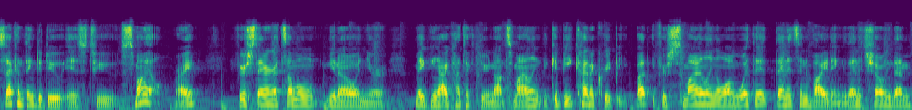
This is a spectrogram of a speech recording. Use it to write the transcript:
second thing to do is to smile, right? If you're staring at someone, you know, and you're making eye contact you're not smiling, it could be kind of creepy. But if you're smiling along with it, then it's inviting. Then it's showing them,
